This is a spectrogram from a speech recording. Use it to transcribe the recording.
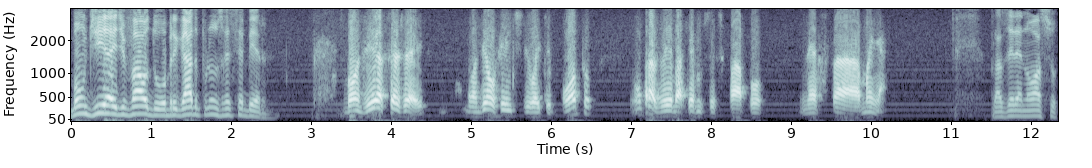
Bom dia, Edivaldo. Obrigado por nos receber. Bom dia, Sergei. Bom dia, ouvintes de Oito Ponto. Um prazer batermos esse papo nesta manhã. Prazer é nosso.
